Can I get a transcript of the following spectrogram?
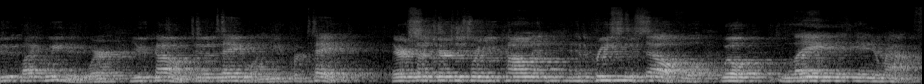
do like we do, where you come to a table and you partake. There are some churches where you come and, and the priest himself will, will lay it in your mouth.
